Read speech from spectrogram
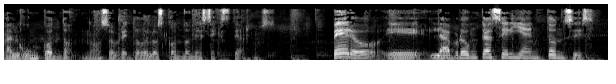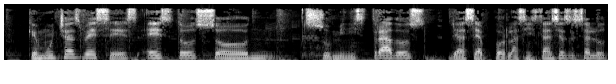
algún condón, ¿no? Sobre todo los condones externos. Pero eh, la bronca sería entonces que muchas veces estos son suministrados ya sea por las instancias de salud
